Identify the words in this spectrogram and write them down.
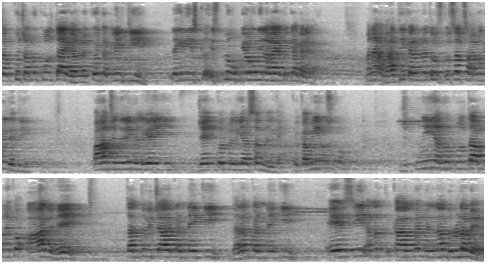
सब कुछ अनुकूलता है घर में, कोई तकलीफ़ नहीं है। लेकिन इसको, इसमें उपयोग नहीं लगाया तो क्या करेगा? मैंने आघाती कर्म ने तो उसको सब सामग्री दे दी। पाँच इंद्री मिल गई, जैन कुल मिल गया, सब मिल गया। कोई कमी है उसको? जितनी अनुकूलता अपने को आज है तत्व विचार करने की, धर्म करने की, ऐसी अनंत काल में मिलना दुर्लभ है।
